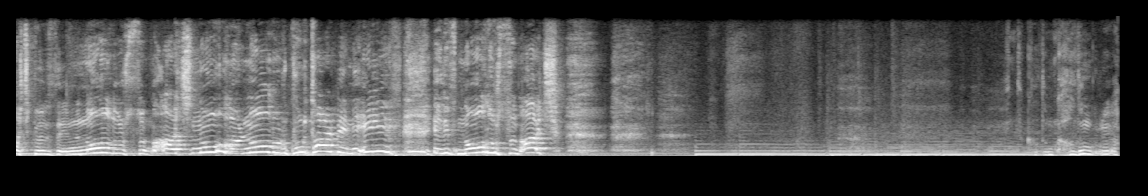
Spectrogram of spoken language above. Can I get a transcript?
Aç gözlerini ne olursun aç ne olur ne olur kurtar beni Elif. Elif ne olursun aç. Kaldım buraya.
